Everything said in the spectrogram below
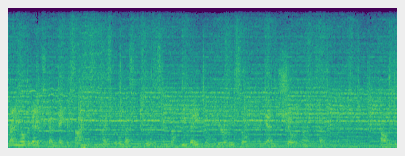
Running over there, just gotta make the time. This is a nice little lesson too. They're saying don't be late, don't be early. So again, show, don't tell. Uh, we can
